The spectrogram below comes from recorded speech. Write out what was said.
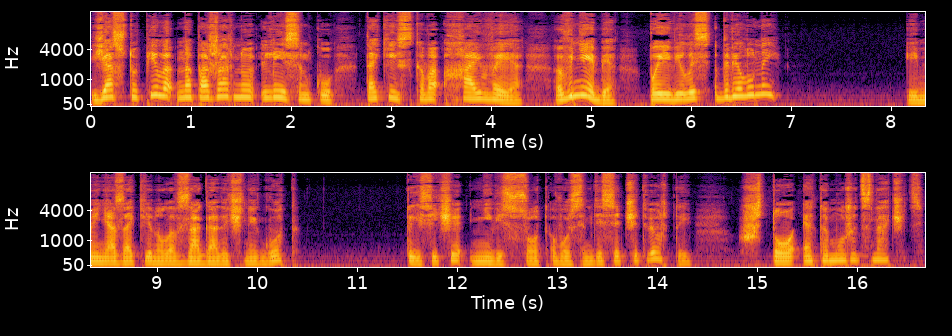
я ступила на пожарную лесенку токийского хайвея, в небе появилось две луны, и меня закинуло в загадочный год 1984. Что это может значить?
